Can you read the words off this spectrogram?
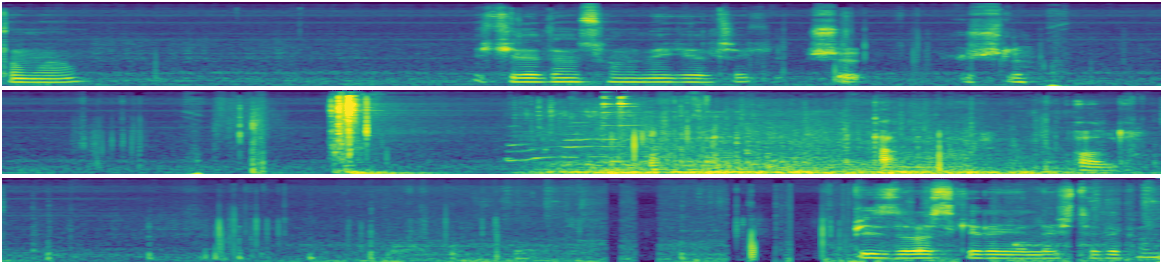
Tamam. İkiliden sonra ne gelecek? Şu üçlü. Tamam abi. Oldu. Biz rastgele yerleştirdik ama.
